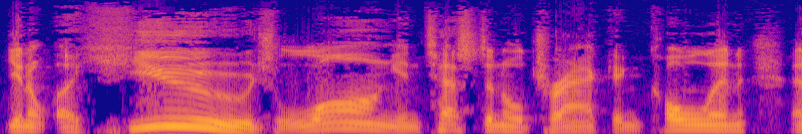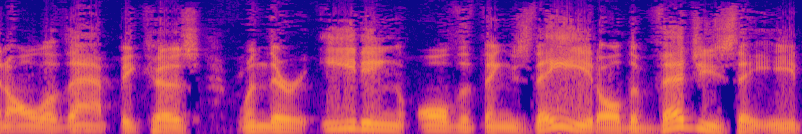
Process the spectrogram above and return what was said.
you know a huge long intestinal tract and colon and all of that because when they're eating all the things they eat all the veggies they eat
